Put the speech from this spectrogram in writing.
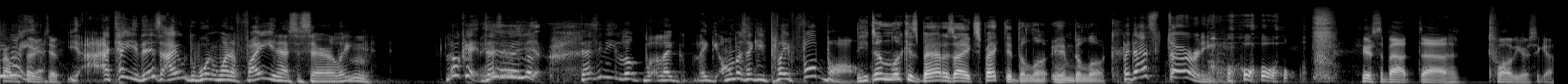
Probably 32. Yeah, I tell you this, I wouldn't want to fight you necessarily. Hmm. Look at doesn't he look? Doesn't he look like like almost like he played football? He doesn't look as bad as I expected to look him to look. But that's thirty. Here's about uh, 12 years ago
